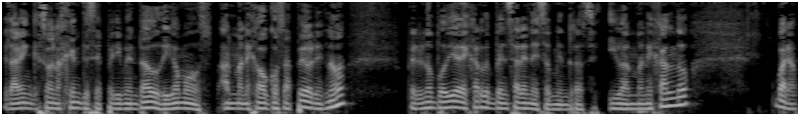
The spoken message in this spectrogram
Está bien que son agentes experimentados, digamos, han manejado cosas peores, ¿no? Pero no podía dejar de pensar en eso mientras iban manejando. Bueno,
